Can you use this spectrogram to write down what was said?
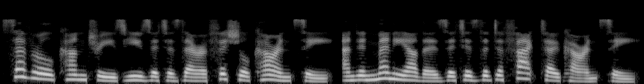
Several countries use it as their official currency, and in many others it is the de facto currency.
